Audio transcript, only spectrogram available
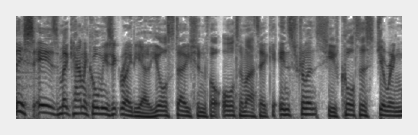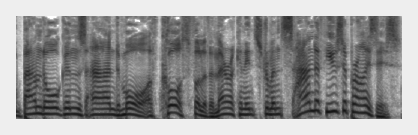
This is Mechanical Music Radio, your station for automatic instruments. You've caught us during band organs and more, of course, full of American instruments and a few surprises.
